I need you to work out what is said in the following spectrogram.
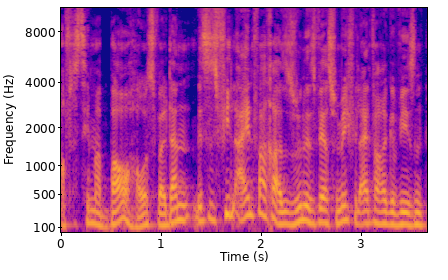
auf das Thema Bauhaus, weil dann ist es viel einfacher, also zumindest wäre es für mich viel einfacher gewesen,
